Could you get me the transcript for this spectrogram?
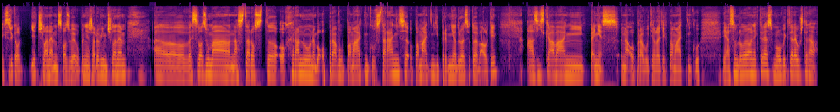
jak jsi říkal, je členem svazu, je úplně řadovým členem. Ve svazu má na starost ochranu nebo opravu památníků, starání se o památníky první a druhé světové války a získávání peněz na opravu těchto těch památníků. Já jsem dohledal některé smlouvy, které už teda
